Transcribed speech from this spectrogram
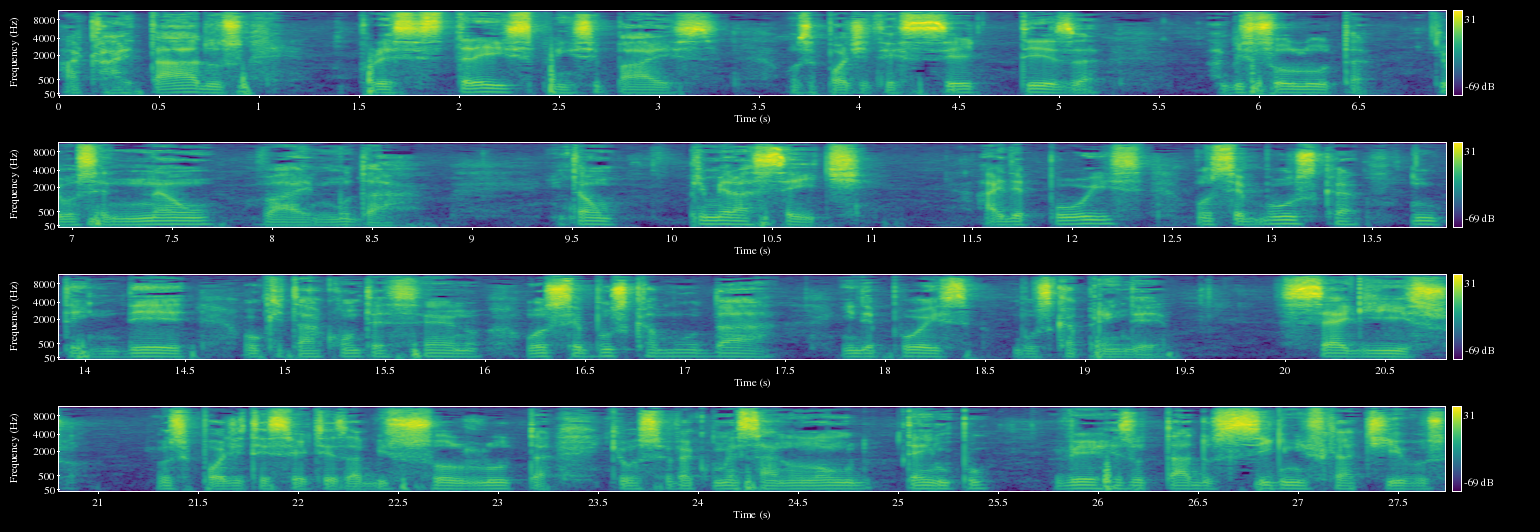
acarretados por esses três principais, você pode ter certeza absoluta que você não vai mudar. Então, primeiro aceite Aí depois você busca entender o que está acontecendo, você busca mudar e depois busca aprender. Segue isso. Você pode ter certeza absoluta que você vai começar no longo do tempo ver resultados significativos,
